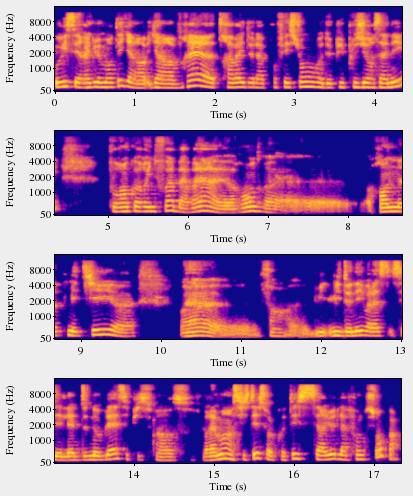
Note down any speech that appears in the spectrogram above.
Oui, c'est réglementé. Il y, a un, il y a un vrai travail de la profession depuis plusieurs années pour encore une fois, bah voilà, euh, rendre euh, rendre notre métier, euh, voilà, enfin lui, lui donner voilà, c'est l'aide de noblesse et puis enfin vraiment insister sur le côté sérieux de la fonction, quoi.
